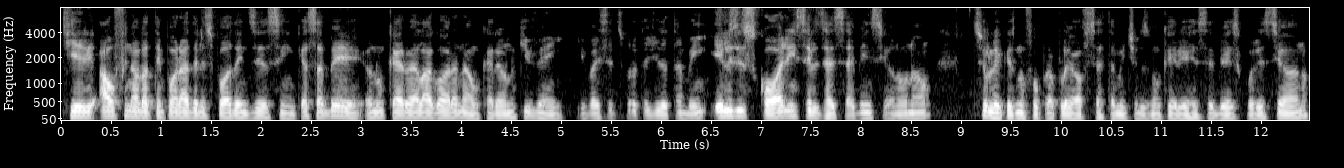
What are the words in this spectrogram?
que ao final da temporada eles podem dizer assim: quer saber? Eu não quero ela agora, não, quero ano que vem. E vai ser desprotegida também. Eles escolhem se eles recebem esse ano ou não. Se o Lakers não for para playoff, certamente eles vão querer receber a escolha esse ano.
